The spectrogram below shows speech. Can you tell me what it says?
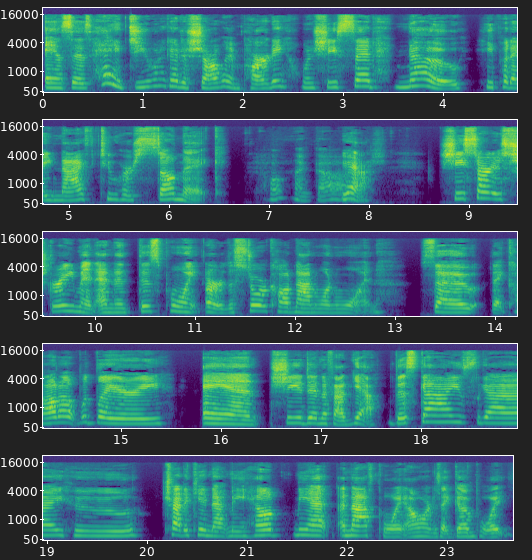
and says, Hey, do you want to go to Charlotte and party? When she said no, he put a knife to her stomach Oh my gosh. Yeah. She started screaming, and at this point, or the store called 911. So they caught up with Larry, and she identified, yeah, this guy is the guy who tried to kidnap me, held me at a knife point. I want to say gunpoint.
